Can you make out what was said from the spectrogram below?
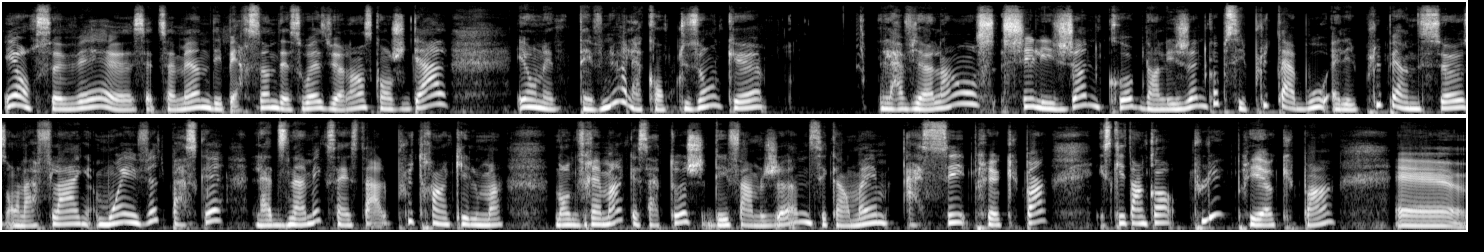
Et on recevait euh, cette semaine des personnes SOS violence conjugale et on était venu à la conclusion que la violence chez les jeunes couples, dans les jeunes couples, c'est plus tabou, elle est plus pernicieuse, on la flague moins vite parce que la dynamique s'installe plus tranquillement. Donc vraiment que ça touche des femmes jeunes, c'est quand même assez préoccupant. Et ce qui est encore plus préoccupant, euh,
